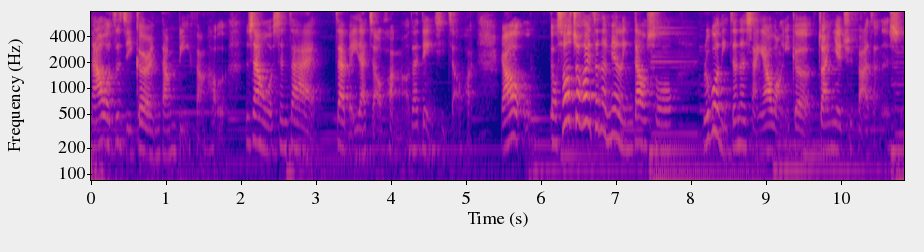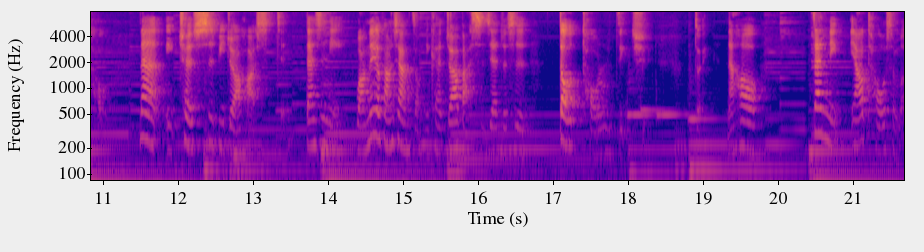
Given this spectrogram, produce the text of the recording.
拿我自己个人当比方好了，就像我现在在北大交换嘛，我在电影系交换，然后有时候就会真的面临到说，如果你真的想要往一个专业去发展的时候，那你却势必就要花时间，但是你往那个方向走，你可能就要把时间就是都投入进去，对，然后在你你要投什么？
